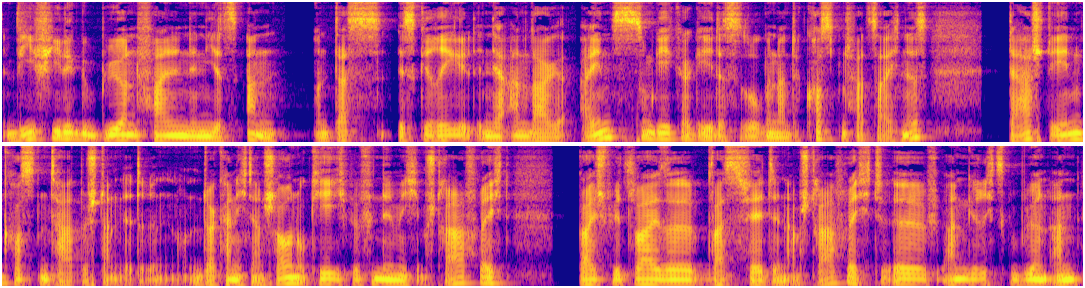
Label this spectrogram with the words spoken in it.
wie viele Gebühren fallen denn jetzt an? Und das ist geregelt in der Anlage 1 zum GKG, das sogenannte Kostenverzeichnis. Da stehen Kostentatbestände drin. Und da kann ich dann schauen, okay, ich befinde mich im Strafrecht. Beispielsweise, was fällt denn am Strafrecht äh, an Gerichtsgebühren an?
